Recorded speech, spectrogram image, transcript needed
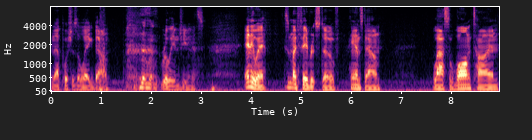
and that pushes a leg down. really ingenious. Anyway, this is my favorite stove, hands down. Lasts a long time.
